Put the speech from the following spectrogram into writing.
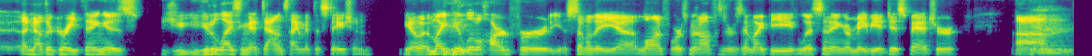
uh, another great thing is u- utilizing that downtime at the station you know it might mm-hmm. be a mm-hmm. little hard for some of the uh, law enforcement officers that might be listening or maybe a dispatcher um,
